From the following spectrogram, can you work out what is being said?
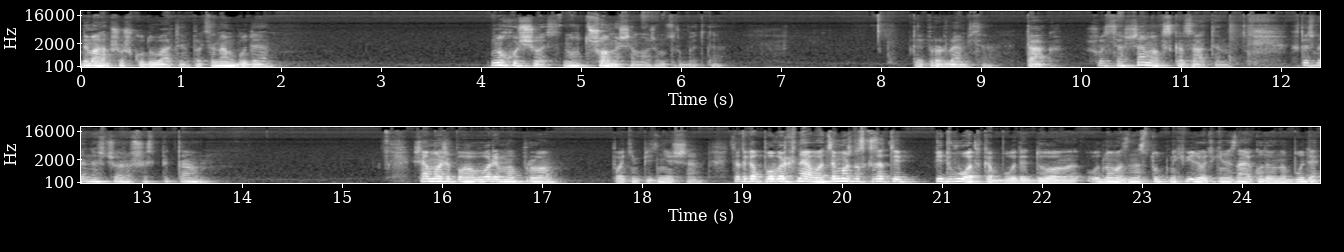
Нема там що шкодувати. Пацанам буде. Ну, хоч щось. Ну, що ми ще можемо зробити? Да? Та й прорвемося. Так, щось я ще мав сказати. Хтось мене вчора щось питав. Ще може поговоримо про. Потім пізніше. Це така поверхнева, це можна сказати, підводка буде до одного з наступних відео, тільки не знаю, коли воно буде,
